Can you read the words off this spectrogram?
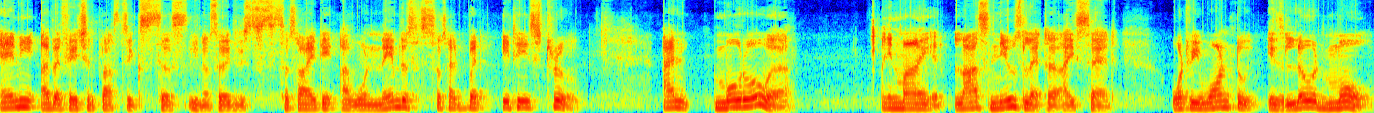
any other facial plastics you know surgery society. I won't name the society but it is true. And moreover in my last newsletter i said what we want to is load more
